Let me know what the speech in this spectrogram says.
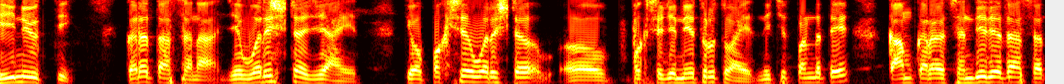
ही नियुक्ती करत असताना जे वरिष्ठ जे आहेत किंवा पक्ष वरिष्ठ अं, पक्षाचे नेतृत्व आहेत निश्चितपणे ते काम करायला संधी देत असतात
